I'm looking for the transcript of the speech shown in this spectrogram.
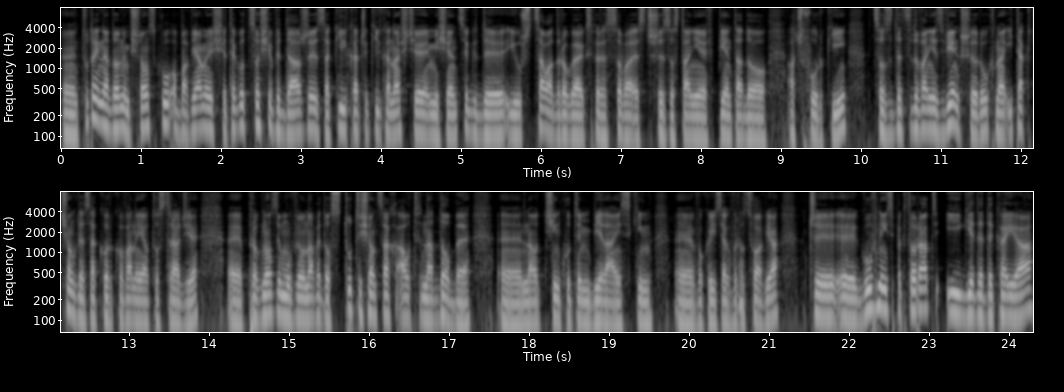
E, tutaj na Dolnym Śląsku obawiamy się tego, co się wydarzy za kilka czy kilkanaście miesięcy, gdy już cała droga ekspresowa S3 zostanie wpięta do A4, co zdecydowanie zwiększy ruch na i tak ciągle zakorkowanej autostradzie. E, prognozy mówią nawet o 100 tysiącach aut na dobę e, na odcinku tym bielańskim w okolicach Wrocławia. Czy Główny Inspektorat i GDDKiA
